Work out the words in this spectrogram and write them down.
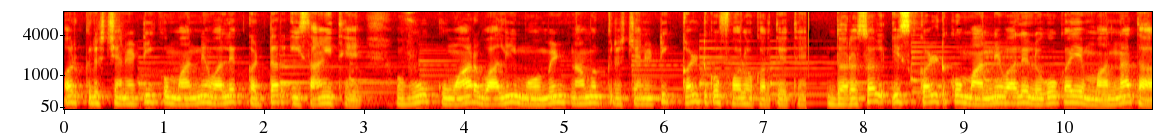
और क्रिश्चियनिटी को मानने वाले कट्टर ईसाई थे। वो कुमार वाली मोमेंट नामक क्रिश्चियनिटी कल्ट को फॉलो करते थे। दरअसल इस कल्ट को मानने वाले लोगों का ये मानना था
